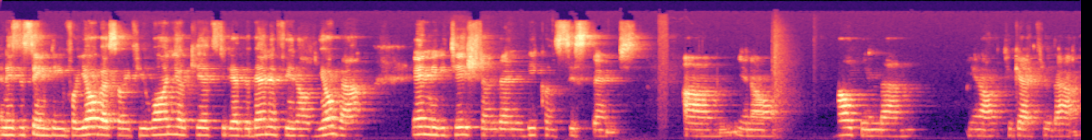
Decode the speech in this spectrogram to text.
and it's the same thing for yoga. So if you want your kids to get the benefit of yoga, and meditation, then be consistent, um, you know, helping them, you know, to get through that.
